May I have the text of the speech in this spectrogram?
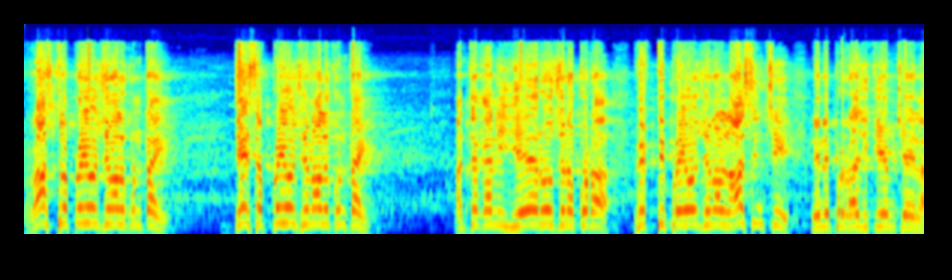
రాష్ట్ర ప్రయోజనాలకు ఉంటాయి దేశ ప్రయోజనాలకు ఉంటాయి. అంతేకాని ఏ రోజున కూడా వ్యక్తి ప్రయోజనాలను ఆశించి నేను ఎప్పుడు రాజకీయం చేయాల.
